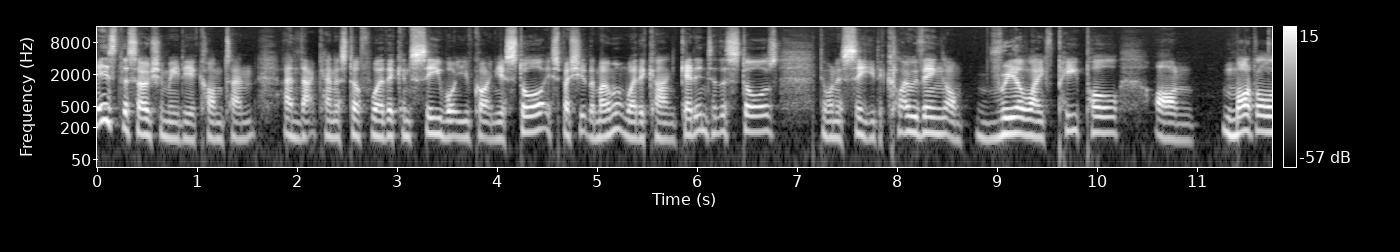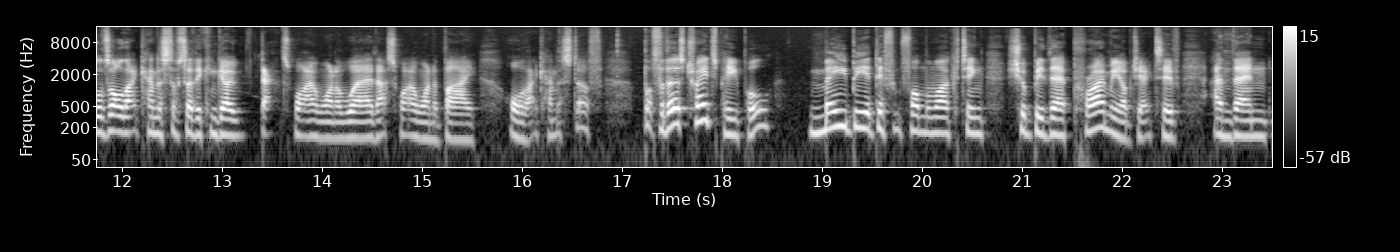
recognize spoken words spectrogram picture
is the social media content and that kind of stuff where they can see what you've got in your store, especially at the moment where they can't get into the stores. They want to see the clothing on real life people, on models, all that kind of stuff, so they can go, that's what I want to wear, that's what I want to buy, all that kind of stuff. But for those tradespeople, maybe a different form of marketing should be their primary objective, and then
